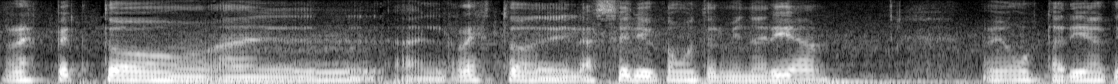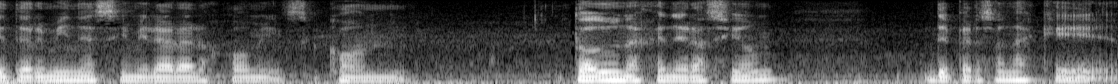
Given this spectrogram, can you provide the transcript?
Respecto al, al resto de la serie, cómo terminaría, a mí me gustaría que termine similar a los cómics, con toda una generación de personas que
